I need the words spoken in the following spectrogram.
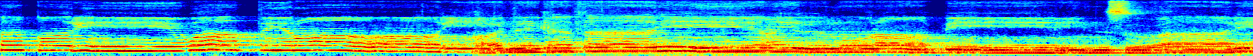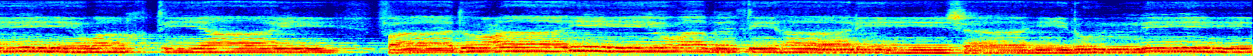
فقري واضطراري قد كفاني علم ربي من سؤالي واختياري. فدعائي وابتهالي شاهد لي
